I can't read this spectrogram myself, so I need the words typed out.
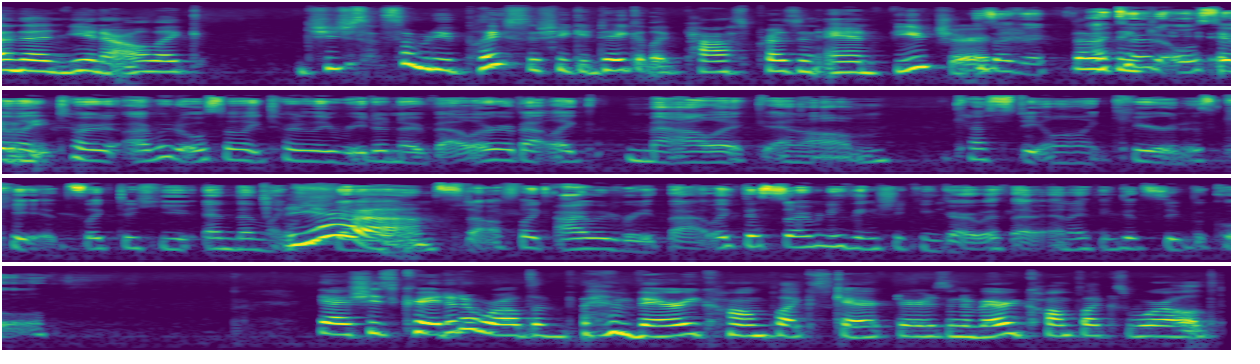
and then you know like she just has so many places she could take it, like past, present, and future. Exactly. that I I, think could also like to- I would also like totally read a novella about like Malik and um Casteel and like Kieran as kids, like to hu- and then like Yeah. And stuff. Like I would read that. Like there's so many things she can go with it, and I think it's super cool. Yeah, she's created a world of very complex characters and a very complex world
